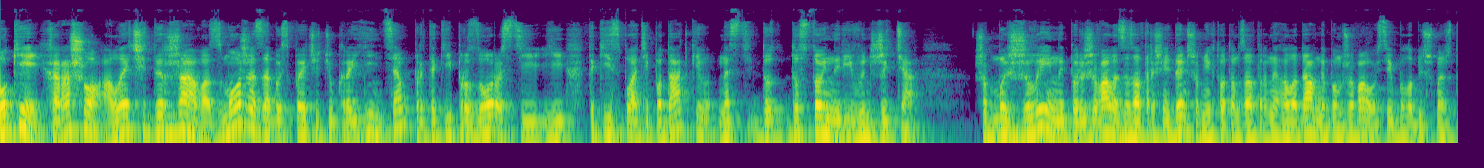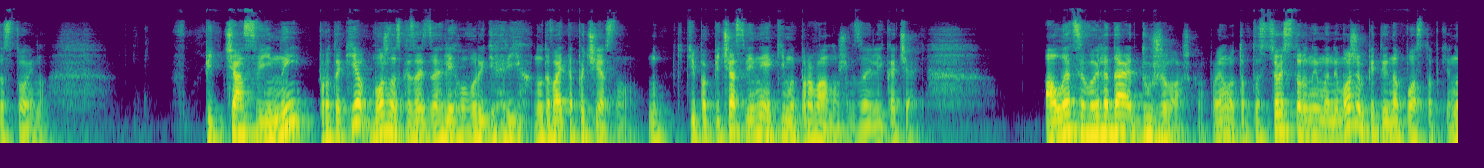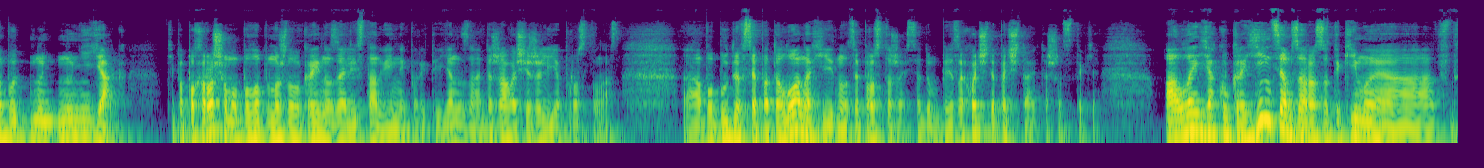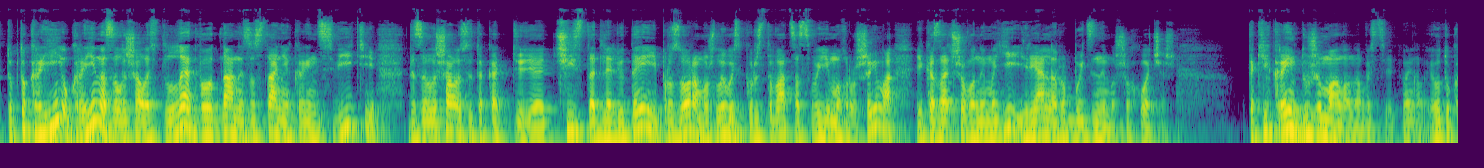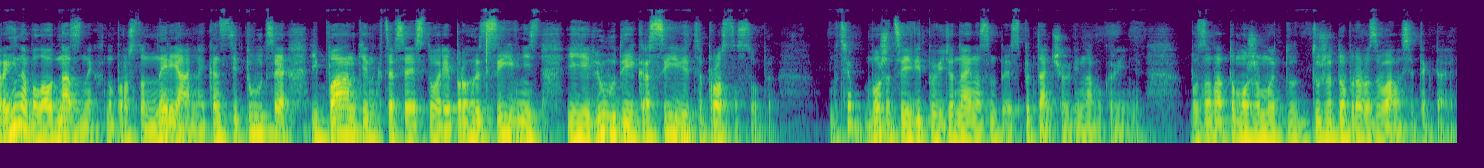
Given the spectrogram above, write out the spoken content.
Окей, хорошо, але чи держава зможе забезпечити українцям при такій прозорості і такій сплаті податків до- достойний рівень життя? Щоб ми жили і не переживали за завтрашній день, щоб ніхто там завтра не голодав, не бомжував, у всіх було більш-менш достойно. Під час війни про таке можна сказати, взагалі говорить гріх. Ну давайте по-чесному. Ну, типа, під час війни, які ми права можемо взагалі качати. Але це виглядає дуже важко. Поняли? Тобто, з цієї сторони ми не можемо піти на поступки, ну бо ну, ну ніяк. Типа, по-хорошому було б можливо Україну взагалі в стан війни перейти. Я не знаю, держава ще жаліє просто нас. А, Бо буде все по талонах, і ну це просто жесть. Я думаю, захочете, почитайте, що це таке. Але як українцям зараз такими, тобто країна, Україна залишалась ледве одна не з останніх країн в світі, де залишалася така е, чиста для людей і прозора можливість користуватися своїми грошима і казати, що вони мої, і реально робити з ними, що хочеш. Таких країн дуже мало на світ. І от Україна була одна з них. Ну просто нереальна. І конституція, і банкінг, це вся історія, і прогресивність, і люди, і красиві. Це просто супер. Це може це і відповідь одна із питань, чого війна в Україні. Бо занадто може ми дуже добре розвивалися і так далі.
